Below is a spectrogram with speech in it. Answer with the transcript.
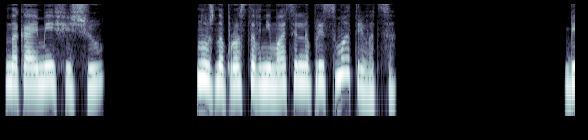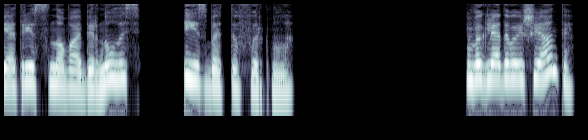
на кайме фишу. Нужно просто внимательно присматриваться. Беатрис снова обернулась, и Избетта фыркнула. «Выглядываешь и Анты?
